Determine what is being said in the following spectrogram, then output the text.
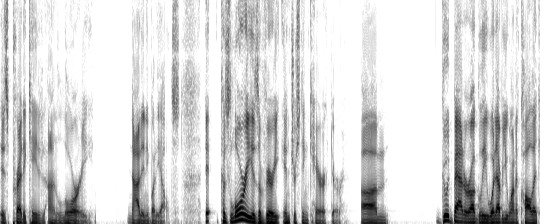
is predicated on Lori, not anybody else, because Lori is a very interesting character. Um, good, bad, or ugly, whatever you want to call it.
